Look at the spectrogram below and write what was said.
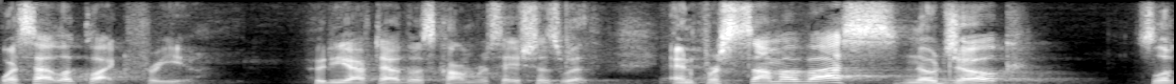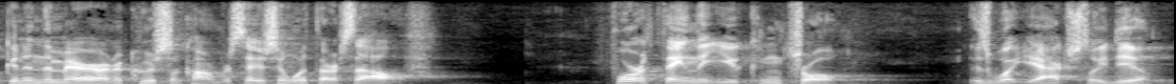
What's that look like for you? Who do you have to have those conversations with? And for some of us, no joke, it's looking in the mirror in a crucial conversation with ourselves. Fourth thing that you control is what you actually do.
